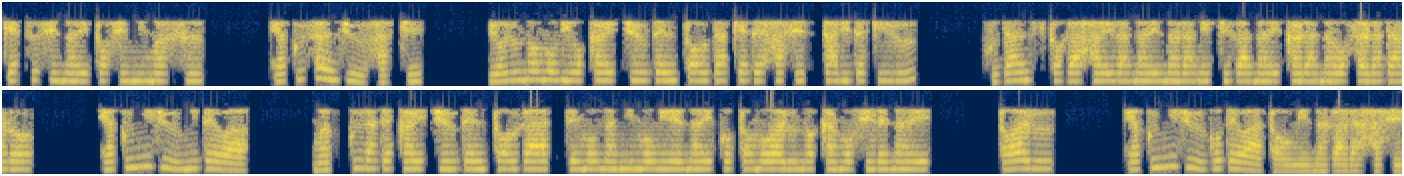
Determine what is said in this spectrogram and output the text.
血しないと死にます。138。夜の森を懐中電灯だけで走ったりできる？普段人が入らないなら道がないからなおさらだろ。122では、真っ暗で懐中電灯があっても何も見えないこともあるのかもしれない。とある。125では後を見ながら走っ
